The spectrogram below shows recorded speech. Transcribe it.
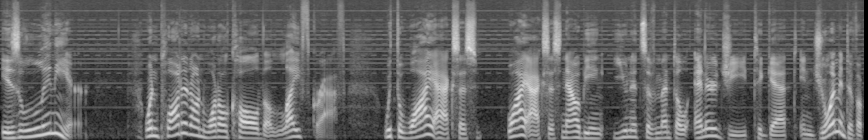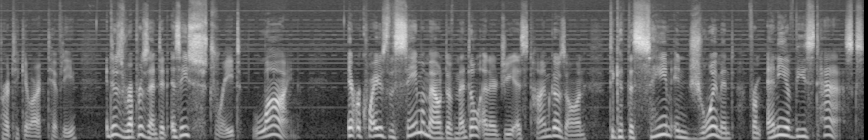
is linear. When plotted on what I'll call the life graph, with the y axis y axis now being units of mental energy to get enjoyment of a particular activity, it is represented as a straight line. It requires the same amount of mental energy as time goes on to get the same enjoyment from any of these tasks.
